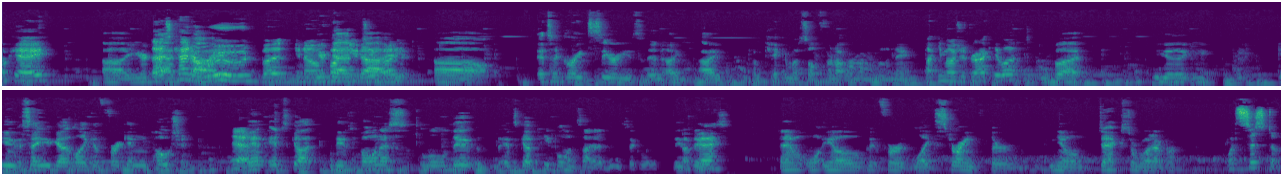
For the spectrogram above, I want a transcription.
Okay, Uh, your that's kind of rude, but you know, Your fuck dad you too, buddy. died. Uh, it's a great series, and I I I'm kicking myself for not remembering the name. Akimojo Dracula. But you you, you say you got like a freaking potion. Yeah. And it's got these bonus little dude. It's got people inside it basically. These Okay. dudes. And you know, for like strength or you know dex or whatever. What system?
